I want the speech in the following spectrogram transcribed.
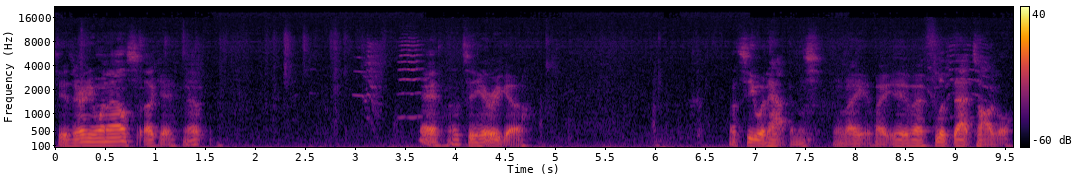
See, is there anyone else? Okay. Nope. Okay, let's see. Here we go. Let's see what happens if I if I if I flip that toggle.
